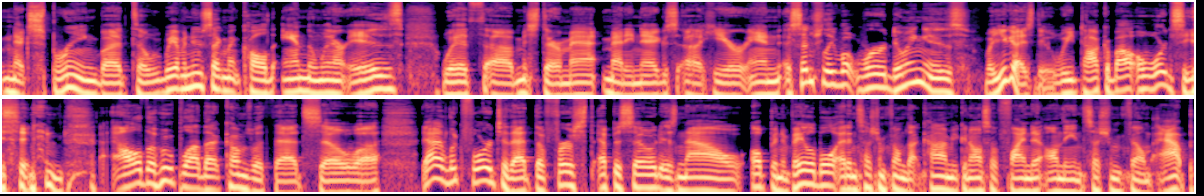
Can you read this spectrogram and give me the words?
next spring. But uh, we have a new segment called "And the Winner Is" with uh, Mr. Matt Matty Neggs uh, here, and essentially what we're doing is what you guys do. We talk about award season and all the hoopla that comes with that. So uh, yeah, I look forward to that. The first episode is now up and available at InSessionFilm.com. You can also find it on the InSession Film app,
